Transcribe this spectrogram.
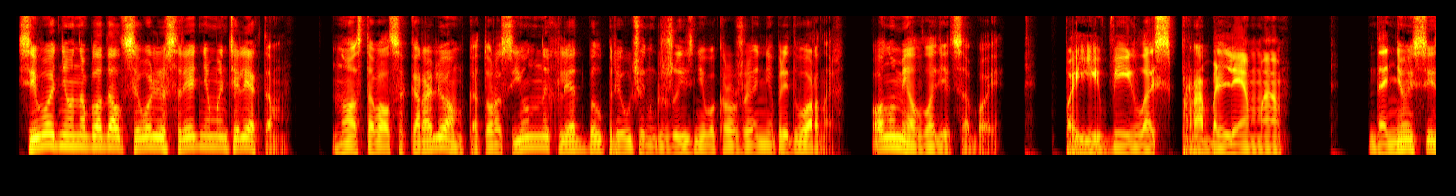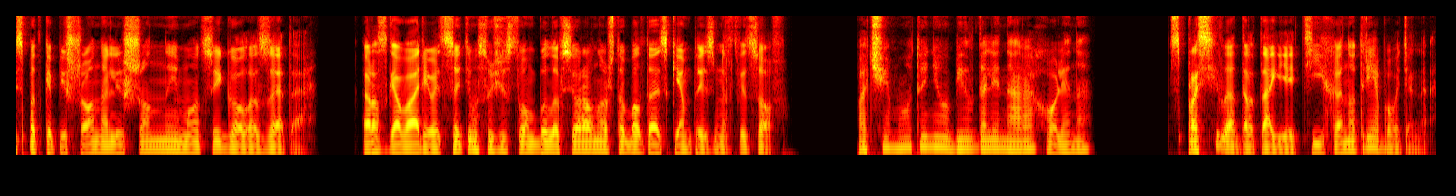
Сегодня он обладал всего лишь средним интеллектом, но оставался королем, который с юных лет был приучен к жизни в окружении придворных. Он умел владеть собой. «Появилась проблема», Донесся из-под капюшона лишенный эмоций голос Зета. Разговаривать с этим существом было все равно, что болтать с кем-то из мертвецов. «Почему ты не убил Долинара Холина?» Спросила Дратагия тихо, но требовательно.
